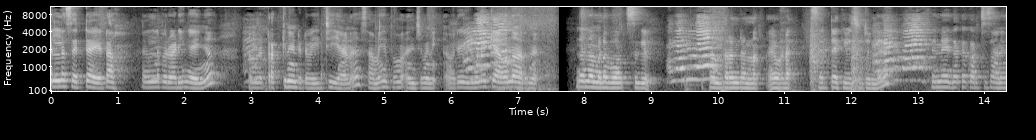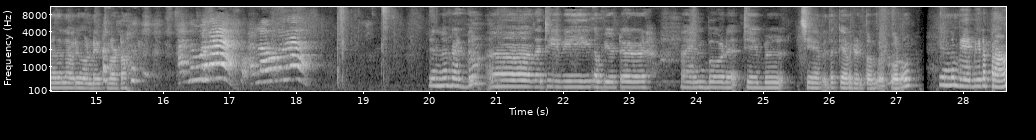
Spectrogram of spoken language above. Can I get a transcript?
എല്ലാം സെറ്റായി കേട്ടോ. എല്ലാ പരിപാടിയും കഴിഞ്ഞ്. നമ്മൾ ട്രക്കിന് വേണ്ടിയിട്ട് വെയിറ്റ് ചെയ്യാണ്. സമയം ഇപ്പം അഞ്ച് മണി. അവർ ഏഴ് മണിയൊക്കെ ആവുമെന്ന് ഇതാ നമ്മുടെ ബോക്സുകൾ. പന്ത്രണ്ടെണ്ണം ഇവിടെ സെറ്റാക്കി വെച്ചിട്ടുണ്ട്. പിന്നെ ഇതൊക്കെ കുറച്ച് സാധനങ്ങളെല്ലാം അവർ കൊണ്ടുപോയിട്ടുള്ളൂ കേട്ടോ പിന്നെ ബെഡും T V computer iron board table chair ഇതൊക്കെ അവരെടുത്തോണ്ട് പോയിക്കോളും. പിന്നെ ബേബിയുടെ പ്രാം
